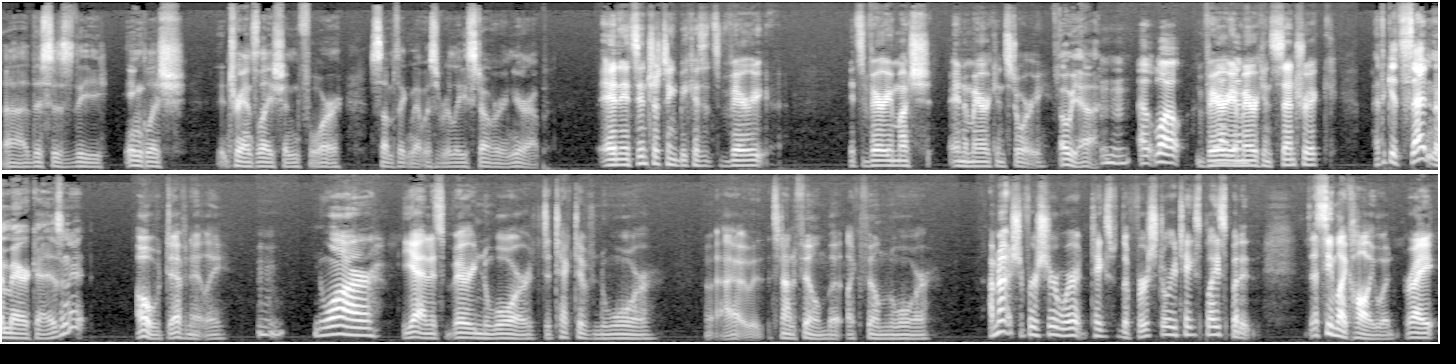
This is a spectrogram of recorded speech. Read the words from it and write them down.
Uh, this is the English translation for something that was released over in Europe. And it's interesting because it's very it's very much an American story. Oh yeah, Uh, well, Very yeah, American centric. I think it's set in America, isn't it? Oh, definitely. Noir. Yeah, and it's very noir, detective noir. I, it's not a film, but like film noir. I'm not sure for sure where it takes the first story takes place, but it that seemed like Hollywood, right?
